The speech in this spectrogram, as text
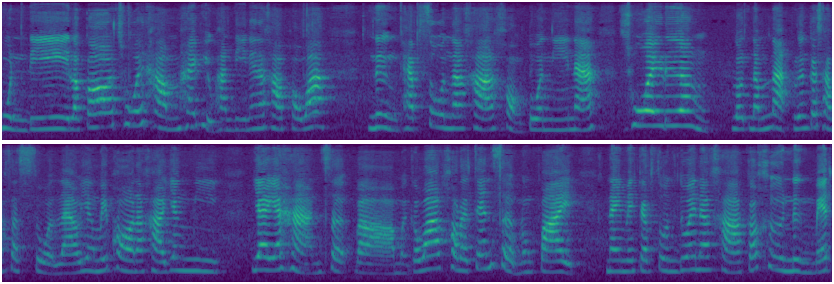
หุ่นดี แล้วก็ช่วยทำให้ผิวพรรณดีเนี่ยนะคะ เพราะว่า 1 แคปซูลนะคะของตัวนี้นะ ช่วยเรื่องลดน้ำหนักเรื่องกระชับสัดส่วนแล้วยังไม่พอนะคะ ยังมี ใยอาหารเสริมอ่าเหมือนกับว่าคอลลาเจนเสริมลงไปในเม็ดแคปซูลด้วยนะคะ ก็คือ 1 เม็ด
